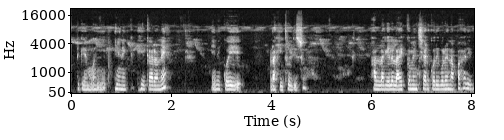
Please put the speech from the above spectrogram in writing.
গতিকে মই সেনে সেইকাৰণে এনেকৈ ৰাখি থৈ দিছোঁ। ভালো লাগিলে লাইক কমেণ্ট শ্বেয়াৰ কৰিবলৈ নাপাহৰিব।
